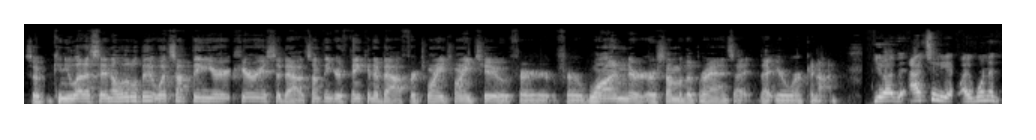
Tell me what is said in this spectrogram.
So can you let us in a little bit? What's something you're curious about, something you're thinking about for 2022 for, for one or, or some of the brands that, that you're working on? You know, actually, I want to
